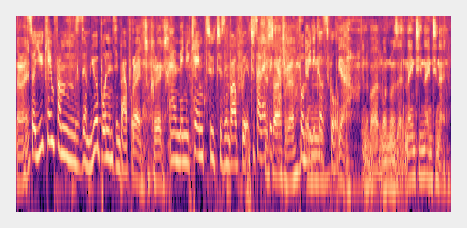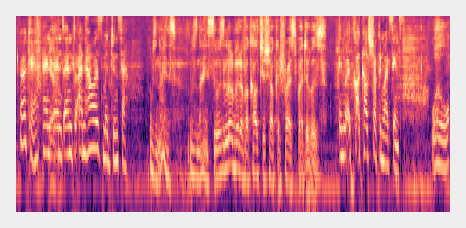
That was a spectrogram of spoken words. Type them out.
All right. So you came from Zim. You were born in Zimbabwe. Right, correct. And then you came to, to Zimbabwe, to South, to Africa, South Africa, for in, medical school. Yeah, in about, when was that, 1999. Okay. And, Yeah. and, and, and how was Medunsa? It was nice. It was nice. It was a little bit of a culture shock at first, but it was, In cu- culture shock in what sense? well,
